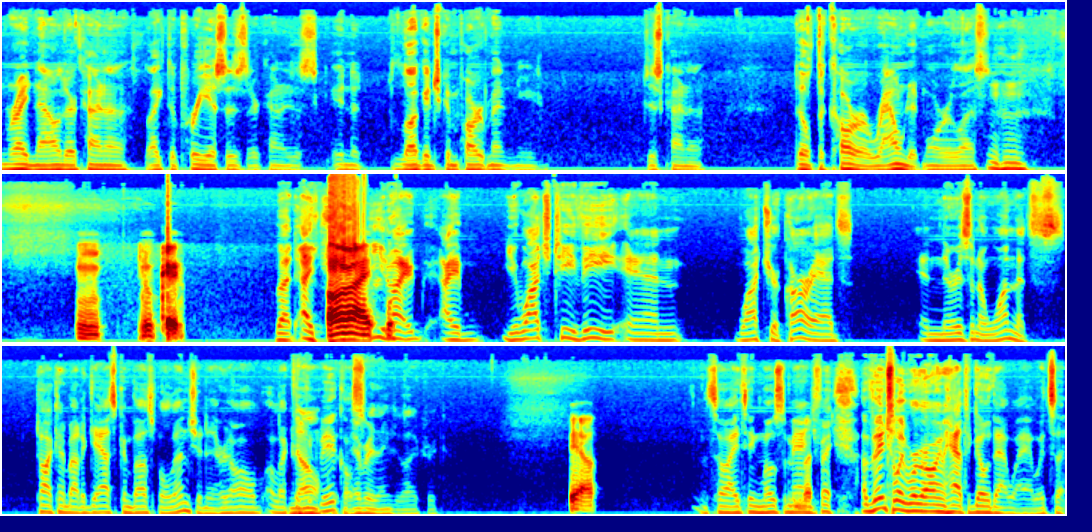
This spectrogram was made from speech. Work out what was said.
And right now, they're kind of like the Priuses. They're kind of just in the luggage compartment, and you just kind of built the car around it, more or less. Mm-hmm. Okay. But I, All right. you know, I, I, you watch TV and watch your car ads, and there isn't a one that's talking about a gas combustible engine. They're all electric No, vehicles. everything's electric. Yeah. And so I think most of the manufacturers eventually we're going to have to go that way. I would say.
